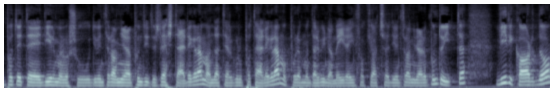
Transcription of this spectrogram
potete dirmelo su diventeromilionario.it slash telegram andate al gruppo telegram oppure mandarmi una mail a info diventeromilionario.it vi ricordo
